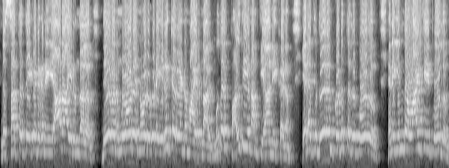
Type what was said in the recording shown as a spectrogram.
இந்த சத்தத்தை கேட்டுக்க நீங்க யாரா இருந்தாலும் தேவன் உங்களோடு என்னோடு கூட இருக்க வேண்டுமா இருந்தால் முதல் பகுதியை நாம் தியானிக்கணும். எனக்கு தேவன் கொடுத்தது போதும். எனக்கு இந்த வாழ்க்கை போதும்.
